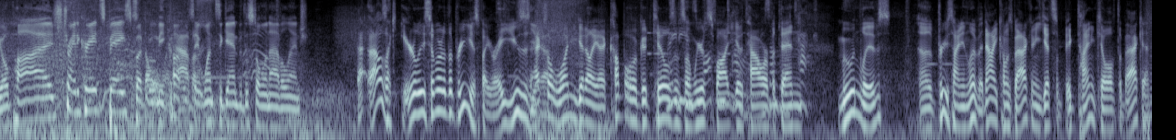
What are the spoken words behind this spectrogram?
Yopaj trying to create space, but Stolen Boomy covers it once again with the stolen avalanche. That, that was like eerily similar to the previous fight, right? You use this Yeah. EXO 1, you get like a couple of good kills in some weird spot, you get a tower tower, but then attack. Moon lives. Uh, the previous Tiny didn't live, but now he comes back and he gets a big Tiny kill off the back end.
